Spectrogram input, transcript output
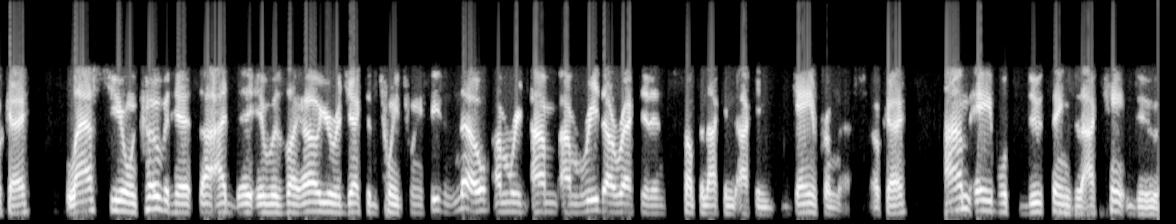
Okay last year when COVID hit, I, it was like, oh, you're rejected the 2020 season. No, I'm re- I'm I'm redirected into something I can I can gain from this. Okay, I'm able to do things that I can't do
